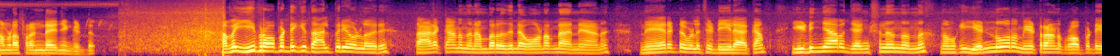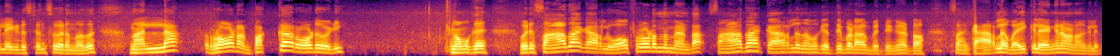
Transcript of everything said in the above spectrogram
നമ്മുടെ ഫ്രണ്ടേജും കിട്ടും. അപ്പോൾ ഈ പ്രോപ്പർട്ടിക്ക് താല്പര്യമുള്ളവർ താഴെ കാണുന്ന നമ്പർ ഇതിന്റെ ഓണറിന്റെ തന്നെയാണ്. നേരിട്ട് വിളിച്ച് ഡീലാക്കാം. ഇടിഞ്ഞാറ് ജംഗ്ഷനിൽ നിന്ന് നമുക്ക് എണ്ണൂറ് മീറ്ററാണ് പ്രോപ്പർട്ടിയിലേക്ക് ഡിസ്റ്റൻസ് വരുന്നത്. നല്ല റോഡാണ്. പക്ക റോഡ് വഴി നമുക്ക് ഒരു സാധാ കാറിൽ ഓഫ് റോഡൊന്നും വേണ്ട സാധാ കാറിൽ നമുക്ക് എത്തിപ്പെടാൻ പറ്റും കേട്ടോ. കാറിൽ ബൈക്കിലോ എങ്ങനെ വേണമെങ്കിലും.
